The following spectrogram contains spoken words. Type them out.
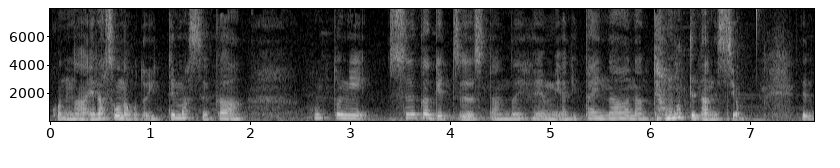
こんな偉そうなこと言ってますが本当に数ヶ月スタンド FM やりたいなーなんて思ってたんですよ。で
